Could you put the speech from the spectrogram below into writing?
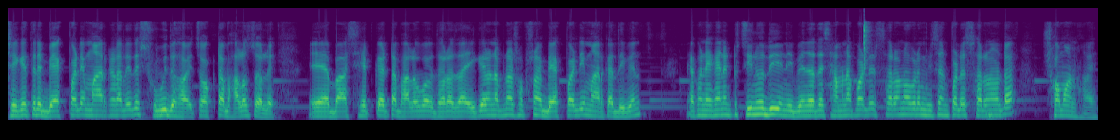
সেক্ষেত্রে ব্যাক পার্টে মার্কাটা দিতে সুবিধা হয়, চকটা ভালো চলে বা শেপ কাটটা ভালোভাবে ধরা যায়। এই কারণে আপনারা সবসময় ব্যাক পার্টই মার্কা দিবেন। এখন এখানে একটু চিহ্ন দিয়ে নিবেন যাতে সামনা পার্টের সরানো এবং পিছন পার্টের সরানোটা সমান হয়।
